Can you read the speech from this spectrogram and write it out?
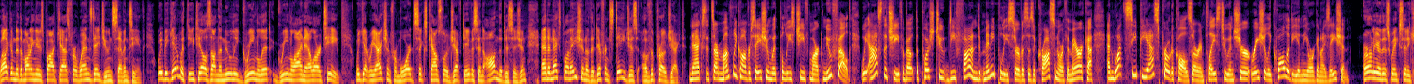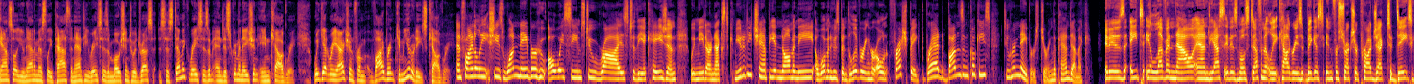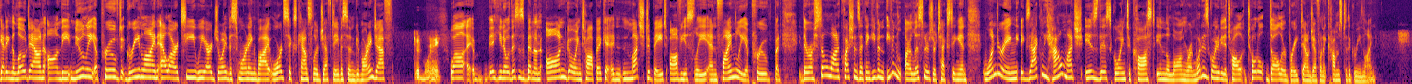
Welcome to the Morning News Podcast for Wednesday, June 17th. We begin with details on the newly green-lit Green Line LRT. We get reaction from Ward 6 Councillor Jeff Davison on the decision and an explanation of the different stages of the project. Next, it's our monthly conversation with Police Chief Mark Neufeld. We asked the chief about the push to defund many police services across North America and what CPS protocols are in place to ensure racial equality in the organization. Earlier this week, City Council unanimously passed an anti racism motion to address systemic racism and discrimination in Calgary. We get reaction from Vibrant Communities Calgary. And finally, she's one neighbor who always seems to rise to the occasion. We meet our next community champion nominee, a woman who's been delivering her own fresh baked bread, buns, and cookies to her neighbors during the pandemic. It is 8:11 now and yes, it is most definitely Calgary's biggest infrastructure project to date. Getting the lowdown on the newly approved Green Line LRT. We are joined this morning by Ward 6 Councillor Jeff Davison. Good morning, Jeff. Good morning. Well, uh, you know, this has been an ongoing topic and much debate, obviously, and finally approved. But there are still a lot of questions. I think even even our listeners are texting in, wondering exactly how much is this going to cost in the long run. What is going to be the total dollar breakdown, Jeff, when it comes to the Green Line?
